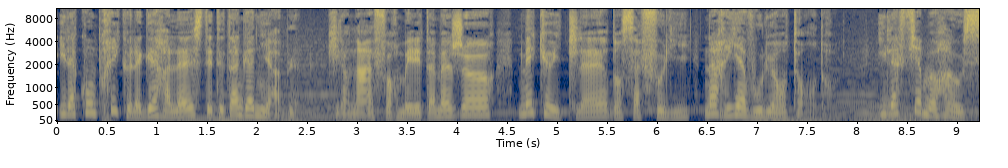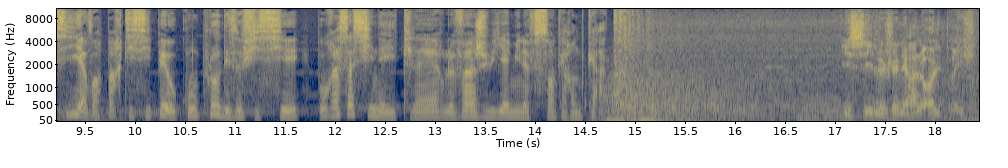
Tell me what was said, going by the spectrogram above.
il a compris que la guerre à l'Est était ingagnable, qu'il en a informé l'état-major, mais que Hitler, dans sa folie, n'a rien voulu entendre. Il affirmera aussi avoir participé au complot des officiers pour assassiner Hitler le 20 juillet 1944. Ici le général Olbricht.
